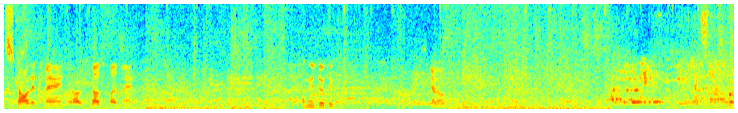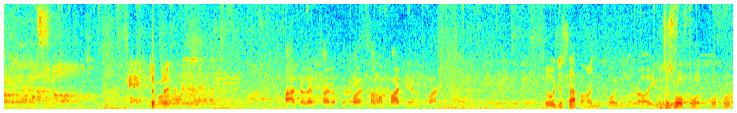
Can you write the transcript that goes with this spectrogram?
Scout in main. Oh, scouts by main. I'm gonna do a big. Let's get over. Demo dead. At the left side of the point, someone pipe behind the point. So we just sat behind the point on the right. yeah, just walk forward, walk forward.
